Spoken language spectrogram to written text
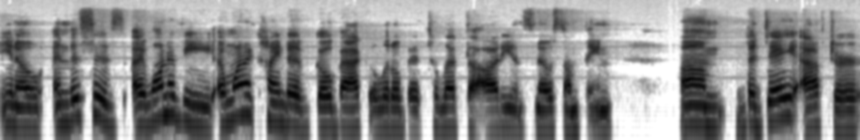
you know and this is i want to be i want to kind of go back a little bit to let the audience know something um the day after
